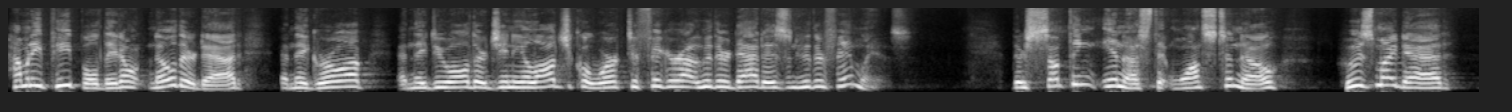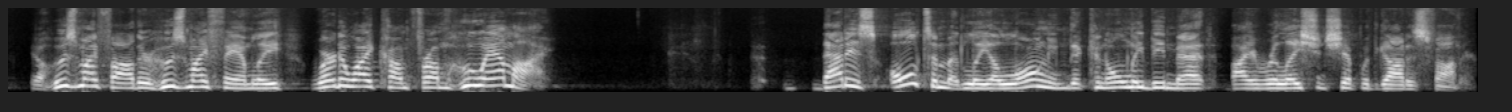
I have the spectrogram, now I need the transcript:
How many people, they don't know their dad and they grow up and they do all their genealogical work to figure out who their dad is and who their family is? There's something in us that wants to know who's my dad, you know, who's my father, who's my family, where do I come from, who am I? That is ultimately a longing that can only be met by a relationship with God as Father.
